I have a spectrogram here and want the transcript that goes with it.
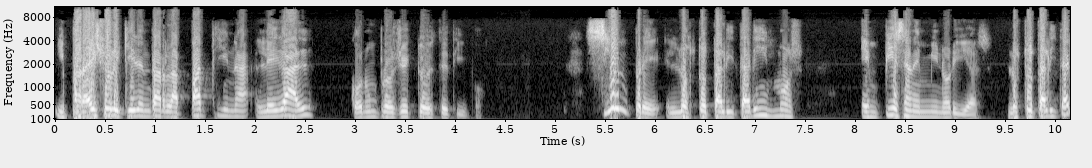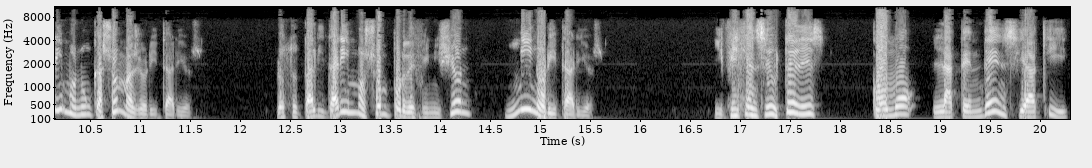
Y para eso le quieren dar la pátina legal con un proyecto de este tipo. Siempre los totalitarismos empiezan en minorías. Los totalitarismos nunca son mayoritarios. Los totalitarismos son por definición minoritarios. Y fíjense ustedes cómo la tendencia aquí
